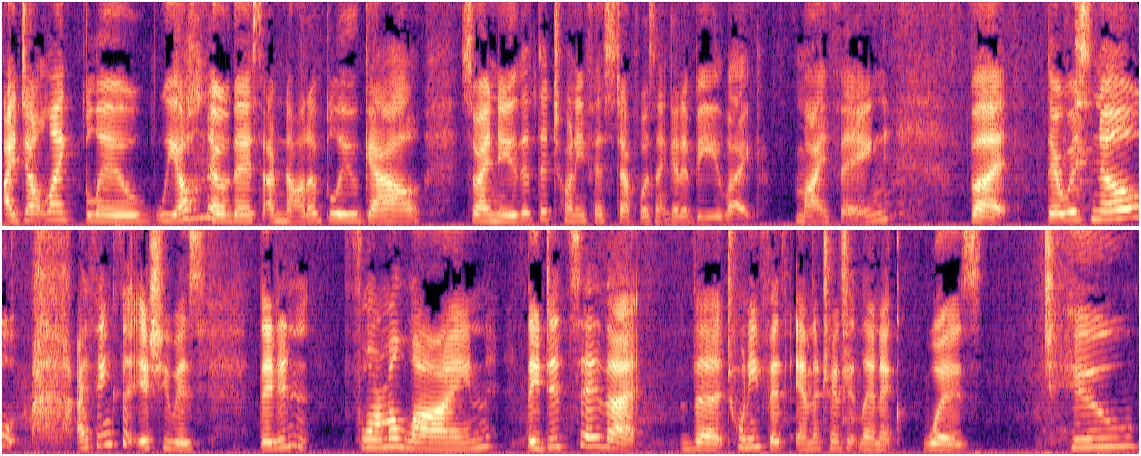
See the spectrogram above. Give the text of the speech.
I don't like blue. We all know this. I'm not a blue gal. So I knew that the 25th stuff wasn't going to be like my thing. But there was no I think the issue is they didn't form a line. They did say that the 25th and the transatlantic was two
